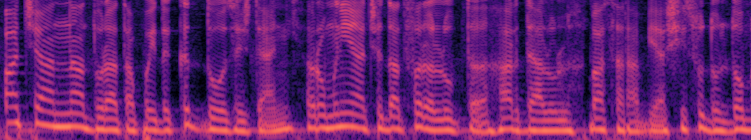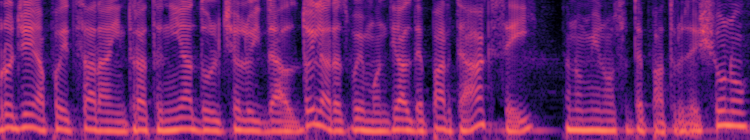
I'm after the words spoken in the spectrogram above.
Pacea n-a durat apoi decât 20 de ani. România a cedat fără luptă Ardealul, Basarabia și sudul Dobrogei, apoi țara a intrat în iadul celui de-al doilea război mondial de partea Axei, în 1941,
